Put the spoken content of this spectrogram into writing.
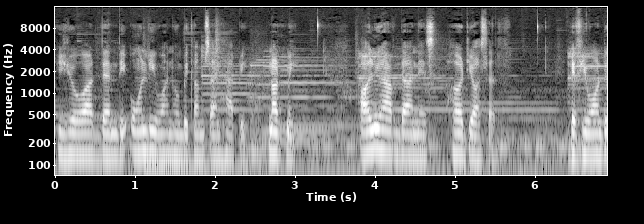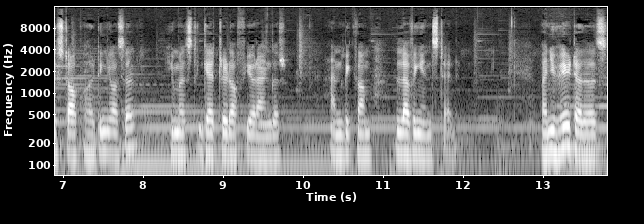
You are then the only one who becomes unhappy, not me all you have done is hurt yourself. If you want to stop hurting yourself, you must get rid of your anger and become loving instead. When you hate others,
